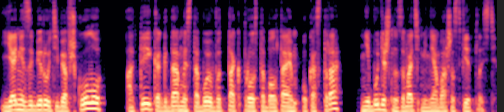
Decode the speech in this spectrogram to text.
Я не заберу тебя в школу, а ты, когда мы с тобой вот так просто болтаем у костра, не будешь называть меня ваша светлость».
